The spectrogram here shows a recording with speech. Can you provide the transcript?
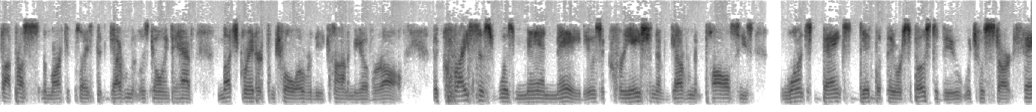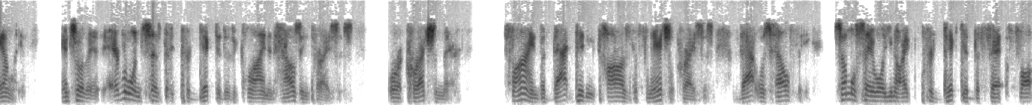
thought process in the marketplace that government was going to have much greater control over the economy overall. The crisis was man made. It was a creation of government policies once banks did what they were supposed to do, which was start failing. And so everyone says they predicted a decline in housing prices or a correction there. Fine, but that didn't cause the financial crisis. That was healthy. Some will say, well, you know, I predicted the fa- fa-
